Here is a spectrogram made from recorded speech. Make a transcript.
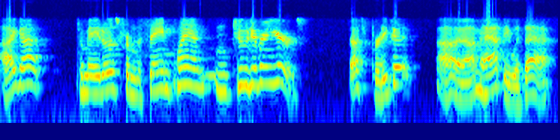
I got tomatoes from the same plant in two different years. That's pretty good. I, I'm happy with that.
